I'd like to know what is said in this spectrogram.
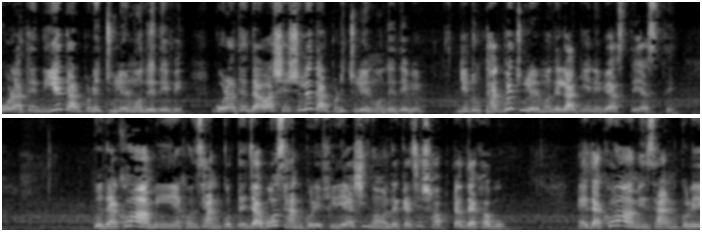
গোড়াতে দিয়ে তারপরে চুলের মধ্যে দেবে। গোড়াতে দেওয়া শেষ হলে তারপরে চুলের মধ্যে দেবে। যেটুক থাকবে চুলের মধ্যে লাগিয়ে নেবে আস্তে আস্তে। তো দেখো, আমি এখন স্নান করতে যাব, স্নান করে ফিরে আসি, তোমাদের কাছে সবটা দেখাবো। এই দেখো, আমি স্নান করে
